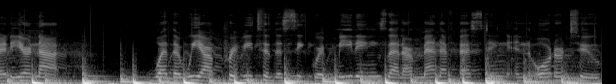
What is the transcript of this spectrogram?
Ready or not. Whether we are privy to the secret meetings that are manifesting in order to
